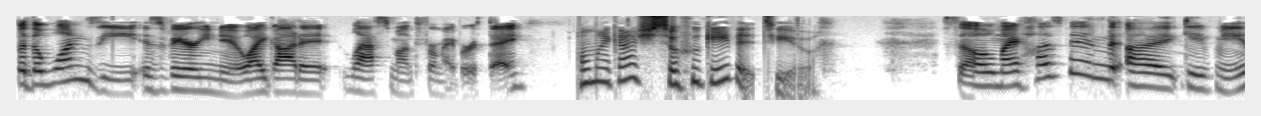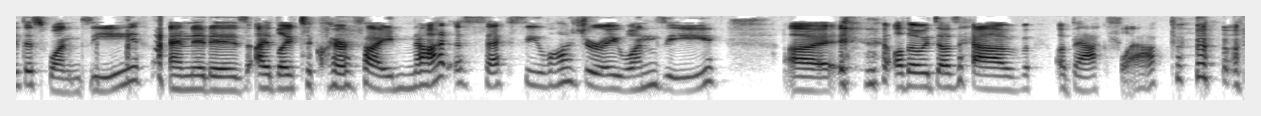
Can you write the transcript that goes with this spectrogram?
but the onesie is very new. I got it last month for my birthday. Oh my gosh. So who gave it to you? So my husband uh, gave me this onesie, and it is, I'd like to clarify, not a sexy lingerie onesie. Uh, although it does have a back flap.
